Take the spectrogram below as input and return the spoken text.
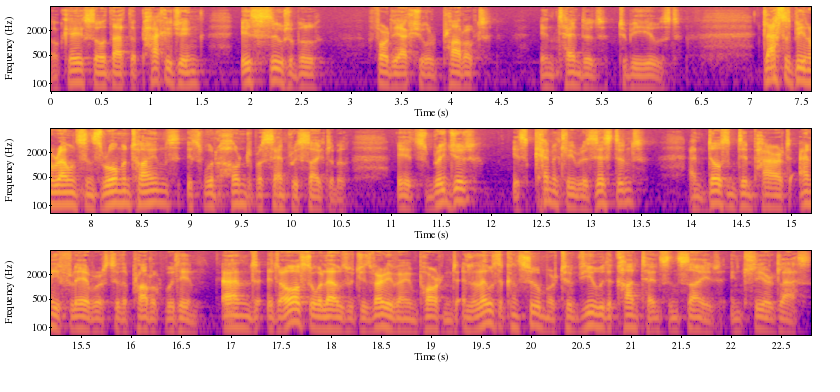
okay, so that the packaging is suitable for the actual product intended to be used. Glass has been around since Roman times, it's 100% recyclable. It's rigid, it's chemically resistant and doesn't impart any flavours to the product within. And it also allows, which is very, very important, it allows the consumer to view the contents inside in clear glass.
